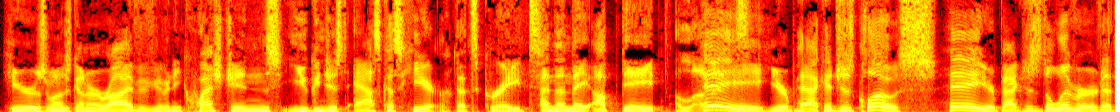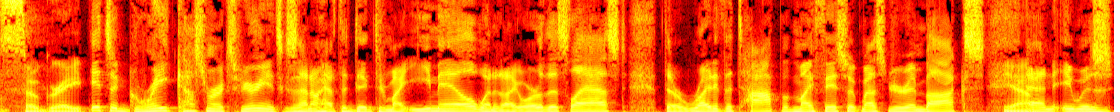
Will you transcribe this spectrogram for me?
Here's when it's going to arrive. If you have any questions, you can just ask us here." That's great. and then they update. I love hey, it. your package is close. Hey, your package is delivered. That's so great. it's a great customer experience because I don't have to dig through my email. When did I order this last? They're right at the top of my Facebook Messenger inbox. Yeah. And it was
